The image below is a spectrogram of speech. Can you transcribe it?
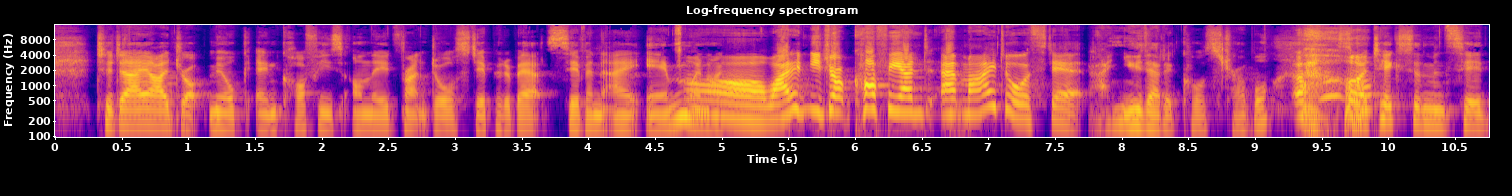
today I dropped milk and coffees on their front doorstep at about 7 a.m. when I, oh, why didn't you drop coffee at my doorstep? I knew that had caused trouble. Oh. So I texted them and said,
